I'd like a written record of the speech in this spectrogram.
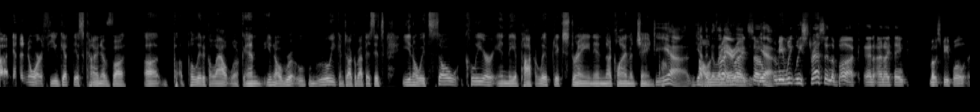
uh, in the north you get this kind of uh, uh, p- political outlook. And you know, Ru- Ruy can talk about this. It's you know, it's so clear in the apocalyptic strain in uh, climate change. Yeah, yeah, the millenarian. Right, right. So yeah. I mean, we we stress in the book, and and I think most people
